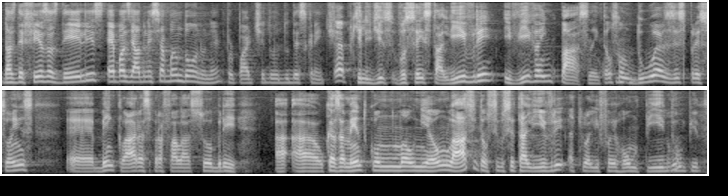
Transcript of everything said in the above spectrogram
das defesas deles é baseado nesse abandono, né, por parte do, do descrente. É, porque ele diz: você está livre e viva em paz. Né? Então, são uhum. duas expressões é, bem claras para falar sobre a, a, o casamento como uma união, um laço. Então, se você está livre, aquilo ali foi rompido. rompido.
